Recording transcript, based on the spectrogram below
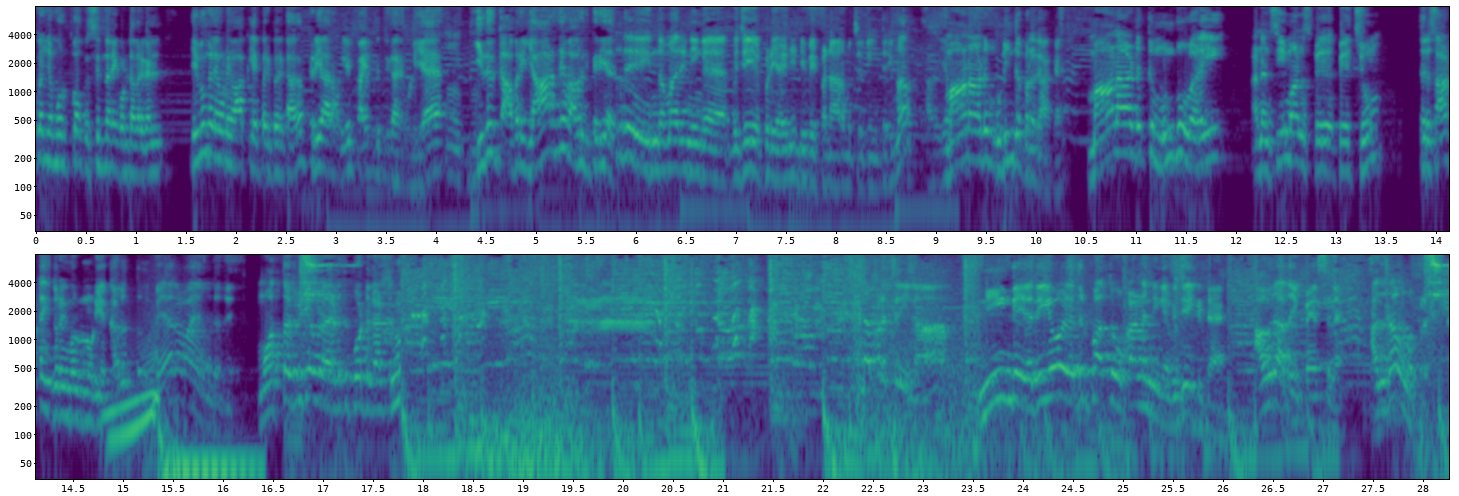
கொஞ்சம் முற்போக்கு சிந்தனை கொண்டவர்கள் இவங்களுடைய வாக்களை பறிப்பதற்காக பெரியார் அவர்களையும் பயன்படுத்திக்காரக்கூடிய இதுக்கு அவர் யாருன்னு அவருக்கு தெரியாது. இந்த மாதிரி நீங்க விஜய் எப்படி ஐடென்டிஃபை பண்ண ஆரம்பிச்சிருக்கீங்க தெரியுமா? மாநாடு முடிந்த பிறகாக மாநாடுக்கு முன்பு வரை அண்ணன் சீமான் பேச்சும் திரு சாட்டை துறைமுருகனுடைய கருத்தும் வேறவா இருந்தது. மொத்த வீடியோ நான் எடுத்து போட்டு காட்டு. என்ன பிரச்சனைனா நீங்க எதையோ எதிர்பார்த்து உட்கார்ந்துருந்தீங்க விஜய் கிட்ட அவரு அதை பேசல. அதுதான் உங்க பிரச்சனை.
